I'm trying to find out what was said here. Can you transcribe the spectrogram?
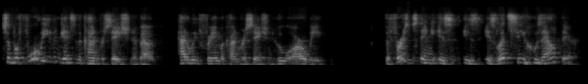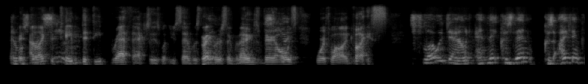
So before we even get to the conversation about how do we frame a conversation, who are we? The first thing is is is let's see who's out there. And we'll I like to tape the deep breath. Actually, is what you said was the right. first thing. But I think it's very always worthwhile advice. Slow it down, and then because then because I think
